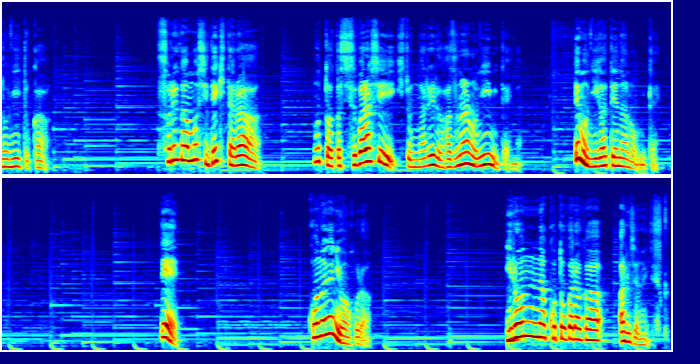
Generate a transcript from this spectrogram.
のにとかそれがもしできたらもっと私素晴らしい人になれるはずなのにみたいなでも苦手なのみたいな。でこの世にはほらいろんな事柄があるじゃないですか。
